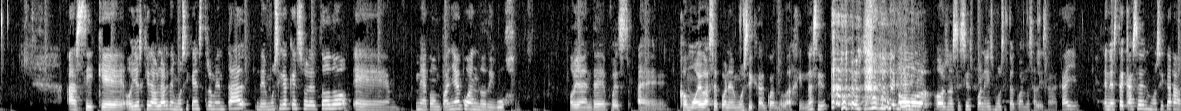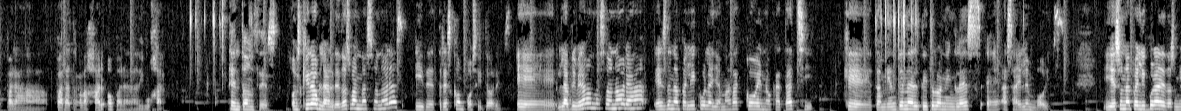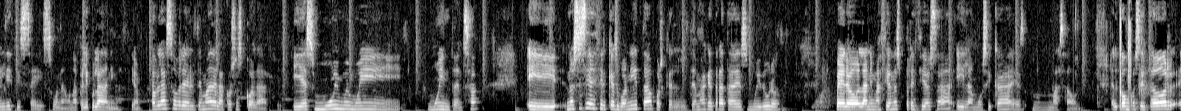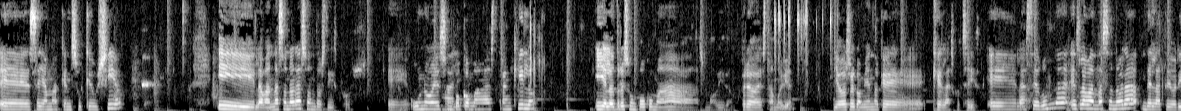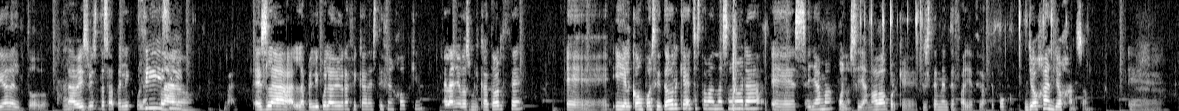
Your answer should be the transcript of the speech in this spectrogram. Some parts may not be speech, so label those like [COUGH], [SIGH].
Así que hoy os quiero hablar de música instrumental, de música que sobre todo eh, me acompaña cuando dibujo. Obviamente, pues eh, como Eva se pone música cuando va al gimnasio, [LAUGHS] o, no sé si os ponéis música cuando salís a la calle. En este caso es música para, trabajar o para dibujar. Entonces, os quiero hablar de dos bandas sonoras y de tres compositores. Eh, la primera banda sonora es de una película llamada Koe que también tiene el título en inglés eh, A Silent Voice. Y es una película de 2016, una, una película de animación. Habla sobre el tema del acoso escolar y es muy, muy, muy, muy intensa. Y no sé si decir que es bonita, porque el tema que trata es muy duro, pero la animación es preciosa y la música es más aún. El compositor eh, se llama Kensuke Ushio y la banda sonora son dos discos. Eh, uno es un poco más tranquilo y el otro es un poco más movido, pero está muy bien. Yo os recomiendo que, la escuchéis. Eh, la segunda es la banda sonora de La Teoría del Todo. ¿La habéis visto esa película? Sí, claro. Es la, película biográfica de Stephen Hawking del año 2014 eh, y el compositor que ha hecho esta banda sonora eh, se llama, bueno, se llamaba porque tristemente falleció hace poco, Johan Johansson.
